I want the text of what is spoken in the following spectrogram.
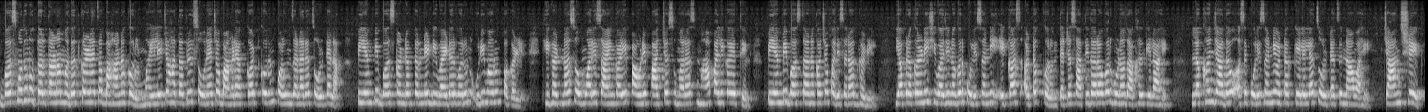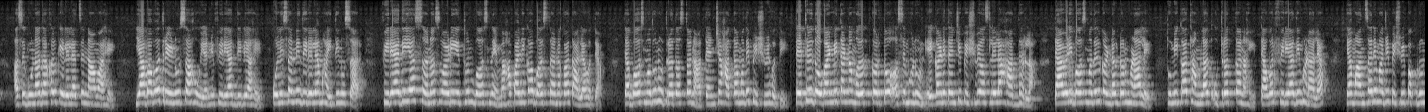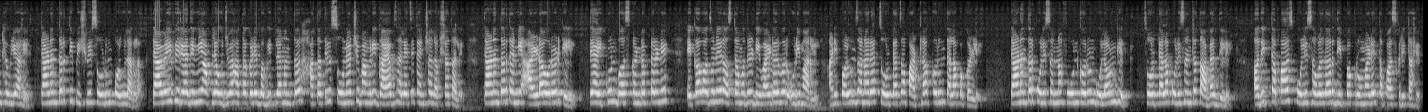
बसमधून उतरताना मदत करण्याचा बहाणा करून महिलेच्या हातातील सोन्याच्या बांगड्या कट करून पळून जाणाऱ्या चोरट्याला पीएमपी बस कंडक्टरने डिवायडरवरून उडी मारून पकडले. ही घटना सोमवारी सायंकाळी पावणे पाचच्या सुमारास महापालिका येथील पीएमपी बसस्थानकाच्या परिसरात घडली. या प्रकरणी शिवाजीनगर पोलिसांनी एकास अटक करून त्याच्या साथीदारावर गुन्हा दाखल केला आहे. लखन जाधव असे पोलिसांनी अटक केलेल्या चोरट्याचे नाव आहे. चांद शेख असे गुन्हा दाखल केलेल्याचे नाव आहे. याबाबत रेणू साहू यांनी फिर्याद दिली आहे. पोलिसांनी दिलेल्या माहितीनुसार फिर्यादी या सणसवाडी येथून बसने महापालिका बस स्थानकात आल्या होत्या. त्या बसमधून उतरत असताना त्यांच्या हातामध्ये पिशवी होती. तेथील दोघांनी त्यांना मदत करतो असे म्हणून एकाने त्यांची पिशवी असलेला हात धरला. त्यावेळी बसमधील कंडक्टर म्हणाले तुम्ही का थांबलात? उतरत का नाही? त्यावर फिर्यादी म्हणाल्या या माणसाने माझी पिशवी पकडून ठेवली आहे. त्यानंतर ती पिशवी सोडून पळू लागला. त्यावेळी फिर्यादींनी आपल्या उजव्या हाताकडे बघितल्यानंतर हातातील सोन्याची बांगडी गायब झाल्याचे त्यांच्या लक्षात आले. त्यानंतर त्यांनी आरडाओरड केली. ते ऐकून बस कंडक्टरने एका बाजूने रस्त्यामध्ये डिवायडरवर उडी मारली आणि पळून जाणाऱ्या चोरट्याचा पाठलाग करून त्याला पकडले. त्यानंतर पोलिसांना फोन करून बोलावून घेत चोरट्याला पोलिसांच्या ताब्यात दिले. अधिक तपास पोलीस हवालदार दीपक रोमाडे तपास करीत आहेत.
